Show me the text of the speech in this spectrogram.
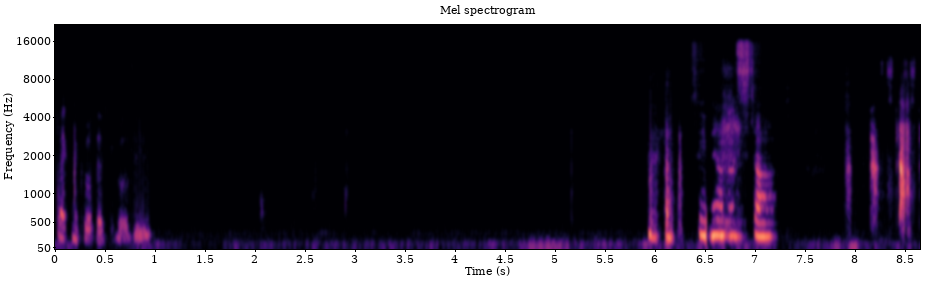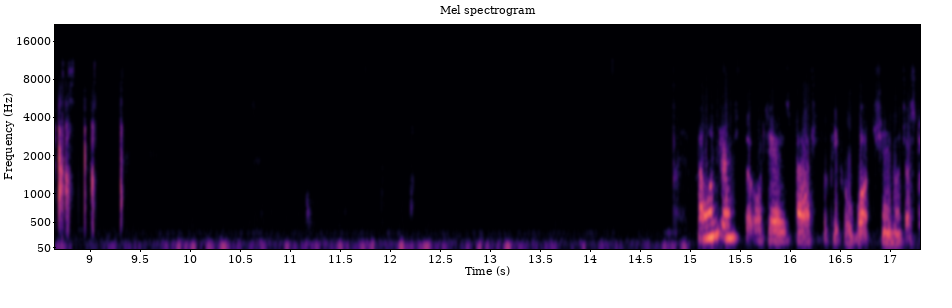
technical difficulties. See now let's. I wonder if the audio is bad for people watching or just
